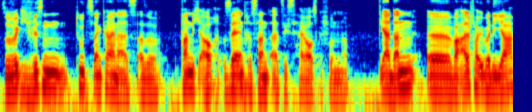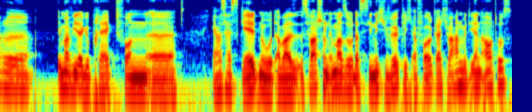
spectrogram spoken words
so wirklich wissen tut es dann keiner. Ist, also fand ich auch sehr interessant, als ich es herausgefunden habe. Ja, dann äh, war Alpha über die Jahre immer wieder geprägt von, äh, ja, was heißt Geldnot, aber es war schon immer so, dass sie nicht wirklich erfolgreich waren mit ihren Autos.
